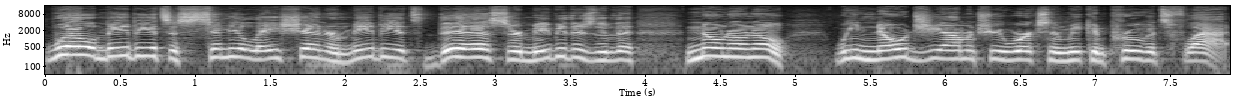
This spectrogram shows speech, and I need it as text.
well, maybe it's a simulation or maybe it's this or maybe there's the. No, no, no. We know geometry works and we can prove it's flat.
